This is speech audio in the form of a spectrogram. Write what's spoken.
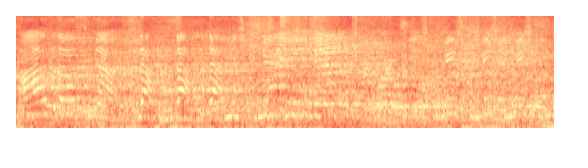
Остался мяч. Да, да, да, Мишка, Мишка, Мишка, Мишка, Мишка, Мишка.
